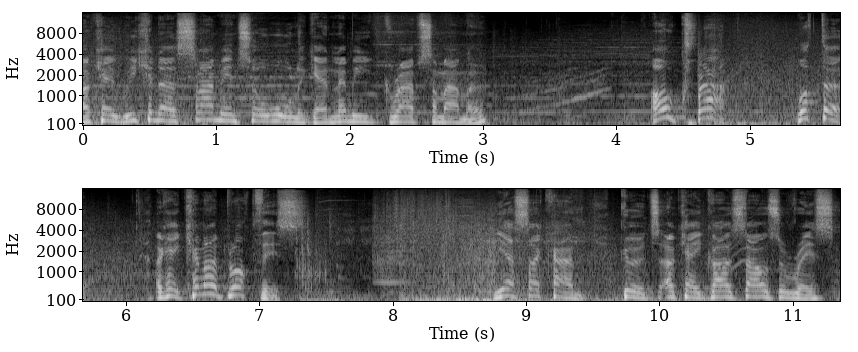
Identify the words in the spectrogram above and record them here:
Okay, we can uh, slam into a wall again. Let me grab some ammo. Oh crap. What the? Okay, can I block this? Yes, I can. Good. Okay, guys, that was a risk.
